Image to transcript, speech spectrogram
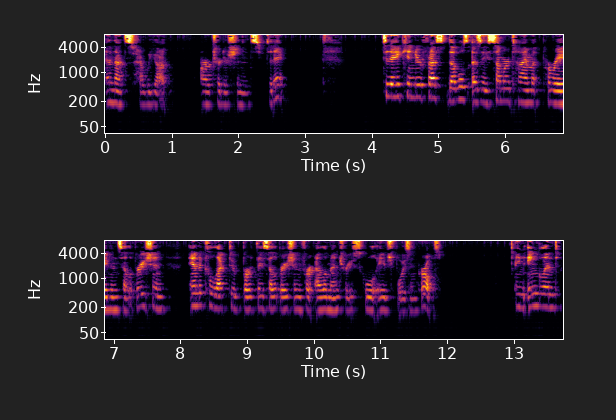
and that's how we got our traditions today. Today, Kinderfest doubles as a summertime parade and celebration and a collective birthday celebration for elementary school aged boys and girls. In England,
